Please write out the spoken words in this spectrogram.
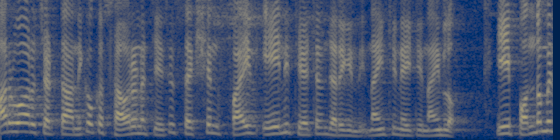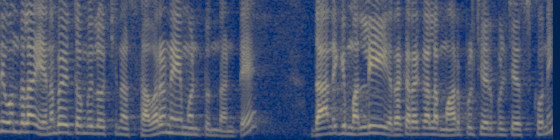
ఆర్ఓఆర్ చట్టానికి ఒక సవరణ చేసి సెక్షన్ ఫైవ్ ఏని చేర్చడం జరిగింది నైన్టీన్ ఎయిటీ నైన్లో. ఈ పంతొమ్మిది వందల ఎనభై తొమ్మిదిలో వచ్చిన సవరణ ఏమంటుందంటే దానికి మళ్ళీ రకరకాల మార్పులు చేర్పులు చేసుకొని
